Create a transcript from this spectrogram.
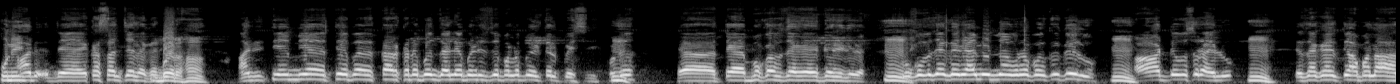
कोणी? आणि त्या एका संचालकाने. बर हा. आणि ते मी ते ब- कारखाना बंद झाल्या म्हणजे ते मला मिळतील पैसे. कुठं त्या- त्या बोकाबाच्या घरी गेल्या. बोकाबाच्या घरी आम्ही नवरा बायको गेलो. हम्म. आठ दिवस राहिलो. हम्म, त्याचा काय ते आम्हाला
